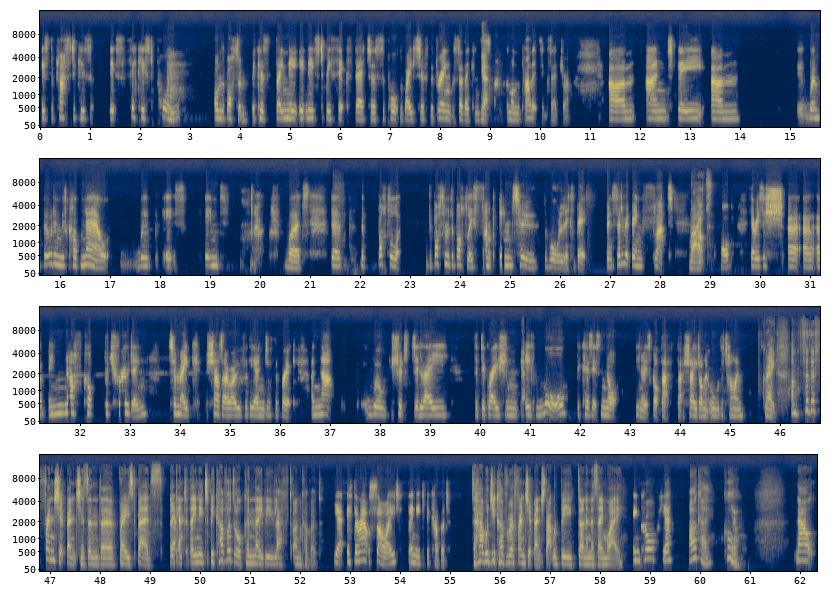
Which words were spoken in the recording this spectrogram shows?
is the plastic is its thickest point mm. on the bottom because they need it needs to be thick there to support the weight of the drink so they can yeah. stack them on the pallets etc um, and the um, when building this cob now, with it's in words. The the bottle, the bottom of the bottle is sunk into the wall a little bit. Instead of it being flat, right, the cob, there is a, sh- uh, uh, enough cob protruding to make shadow over the end of the brick, and that will should delay the degradation yeah. even more because it's not you know it's got that that shade on it all the time great and um, for the friendship benches and the raised beds yeah. again do they need to be covered or can they be left uncovered yeah if they're outside they need to be covered so how would you cover a friendship bench that would be done in the same way in cob yeah okay cool yeah. now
